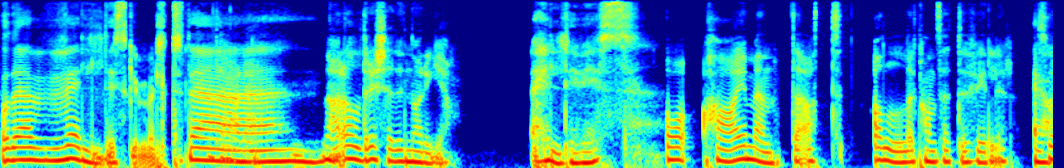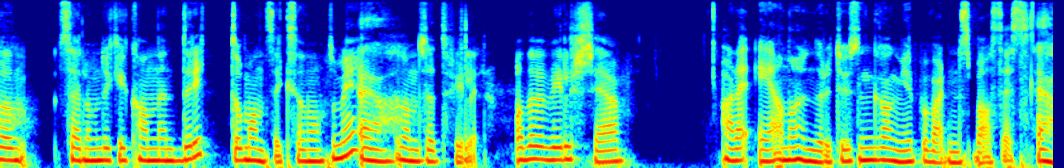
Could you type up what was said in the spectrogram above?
Og det er veldig skummelt. Det er Det har aldri skjedd i Norge. heldigvis. Og ha i mente at alle kan sette filler. Ja. Så selv om du ikke kan en dritt om ansiktsanatomi, Ja. så kan du sette filler. Og det vil skje er det én av 100 000 ganger på verdensbasis. Ja.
